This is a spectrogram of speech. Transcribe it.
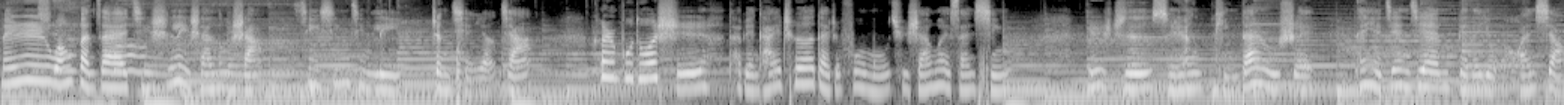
每日往返在几十里山路上，尽心尽力挣钱养家。客人不多时，他便开车带着父母去山外散心。日子虽然平淡如水，但也渐渐变得有了欢笑。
